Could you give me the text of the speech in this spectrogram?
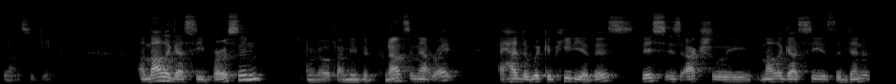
France Jin. A Malagasy person, I don't know if I'm even pronouncing that right. I had to Wikipedia this. This is actually, Malagasy is the den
